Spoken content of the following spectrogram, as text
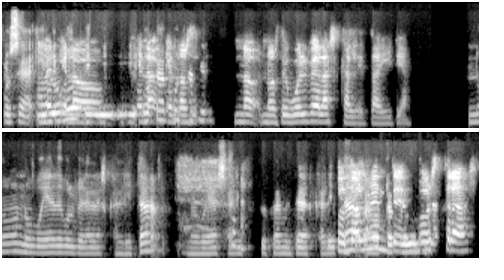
O sea, y luego. Eh, nos, devuelve a la escaleta, Iria. No, no voy a devolver a la escaleta, me voy a salir totalmente de la escaleta. Totalmente, ostras.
